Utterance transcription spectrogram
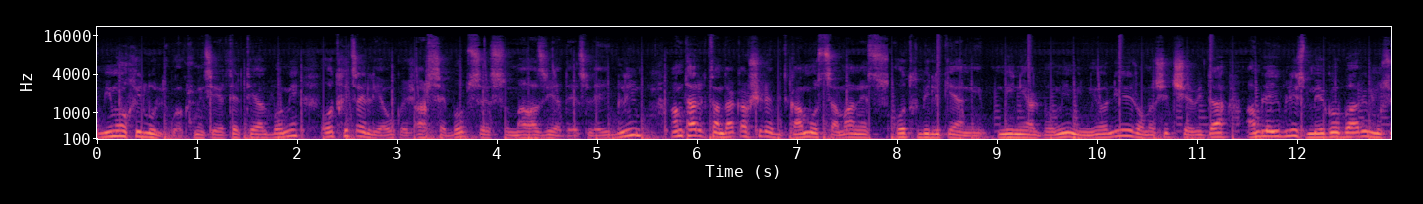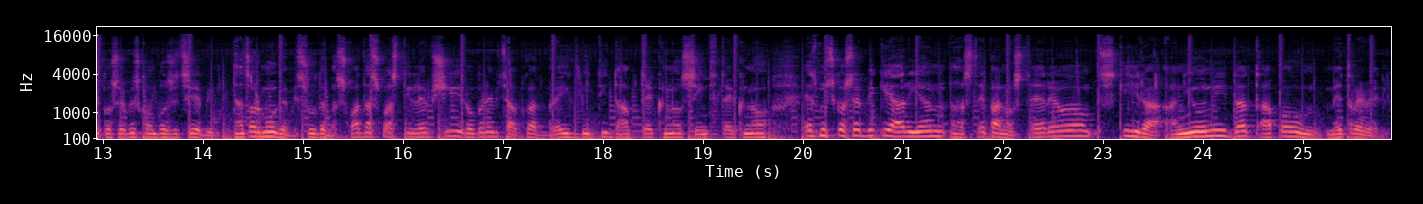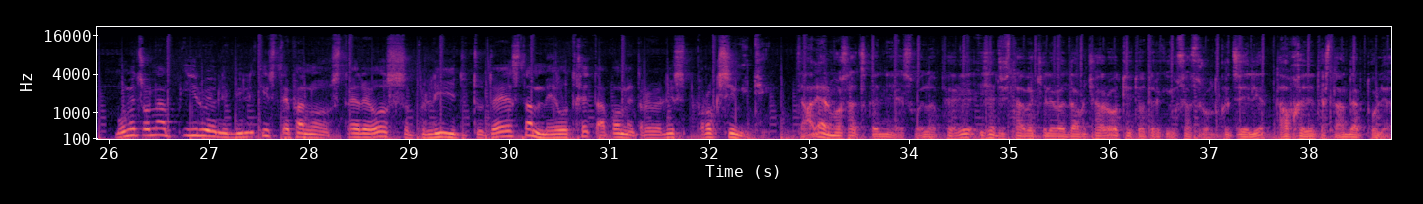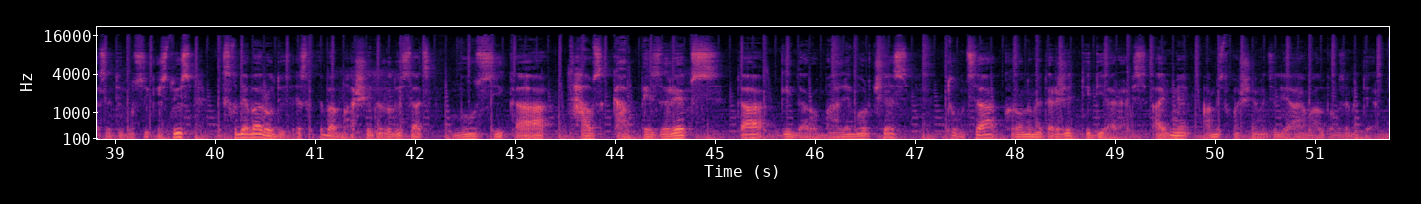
მიმოხილული გვაქვს მისი ერთ-ერთი ალბომი. 4 წელია უკვე არსებობს ეს მაღაზია და ეს ლეიბლი. ამ თარიღთან დაკავშირებით გამოსცა მან ეს 4 ბილიკიანი მინი ალბომი მინიონი, რომელშიც შევიდა ამ ლეიბლის მეგობარი მუსიკოსების კომპოზიციები. ნაწარმოებები სრულდება სხვადასხვა სტილებში, როგორებიც თქვა ბრეიკბიტი, დაბ ტექნო, სინთ ტექნო. ეს მუსიკოსები კი არიან სტეფანო სტერეო, სკირა ანიონი და ტაპო მეტრეველი. მომეწონა პირველი ბილიკი სტეფანო სტერეოს bleed to death და მეოთხე ტაპო მეტრეველის proximity. ძალიან მოსაწყენია ეს ყველაფერი. ისეთი შთაბეჭდილება დამჭა რომ თითო ტრეკი უსასრულოდ გრძელია დავხედე და სტანდარტული ასეთი მუსიკისთვის. ეს ხდება როდის? ეს ხდება მაშინ როდესაც მუსიკა თავს გაბეზრებს და გინდა რომ მალე მორჩეს თუმცა ქრონომეტრაჟი დიდი არ არის. აი მე ამის თქმა შემეძლია ამ ალბომზე მეტი არ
